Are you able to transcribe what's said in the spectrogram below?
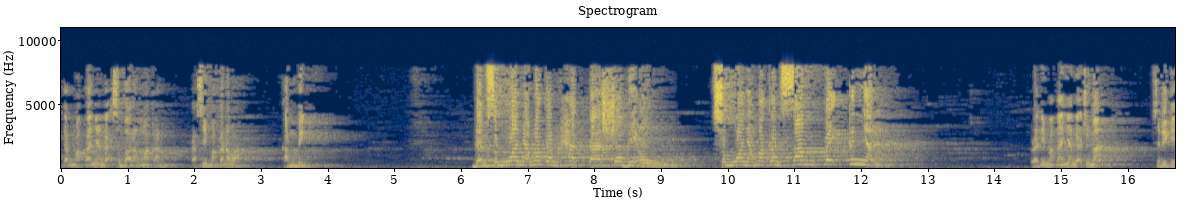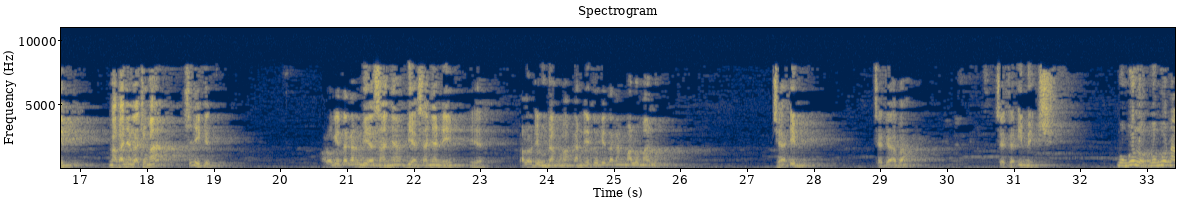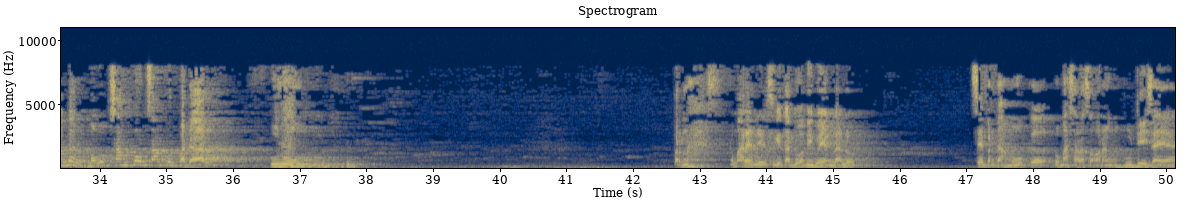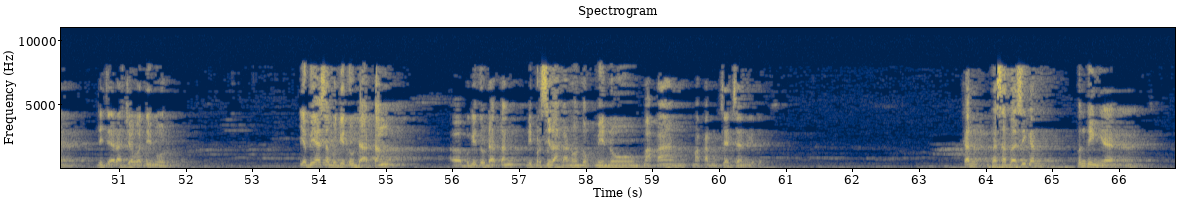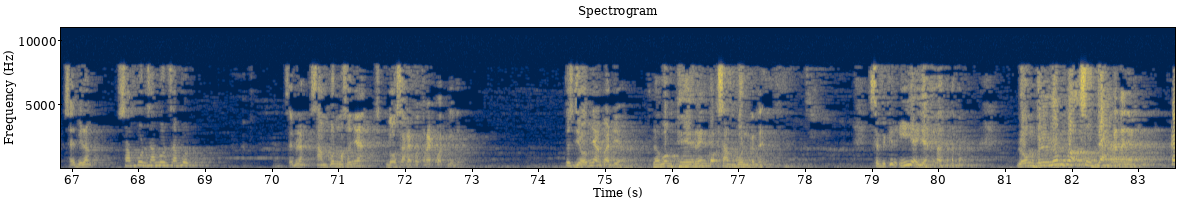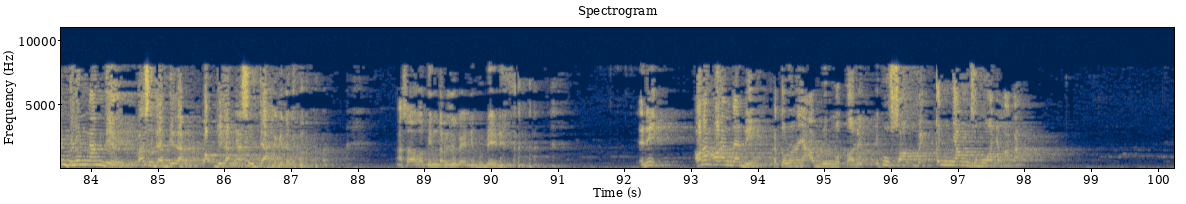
Dan makannya nggak sembarang makan. Kasih makan apa? Kambing. Dan semuanya makan hatta syabi'u. Semuanya makan sampai kenyang. Berarti makannya nggak cuma sedikit. Makannya nggak cuma sedikit. Kalau kita kan biasanya, biasanya nih, ya, kalau diundang makan itu kita kan malu-malu. Jaim. Jaga apa? Jaga image. Monggo loh, monggo nambah loh, monggo sampun, sampun. Padahal urung. Pernah kemarin sekitar dua minggu yang lalu saya bertamu ke rumah salah seorang bude saya di daerah Jawa Timur. Ya biasa begitu datang e, begitu datang dipersilahkan untuk minum, makan, makan jajan gitu. Kan basa-basi kan penting ya. Saya bilang sampun, sampun, sampun. Saya bilang sampun maksudnya gak usah repot-repot gitu. Terus jawabnya apa dia? Lawang dereng kok sampun katanya. Saya pikir iya ya. Long belum kok sudah katanya. Kan belum ngambil, kok sudah bilang, kok bilangnya sudah gitu loh. Masya Allah pinter juga ini bude ini. Jadi orang-orang tadi keturunannya Abdul Muttalib itu sampai kenyang semuanya makan.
